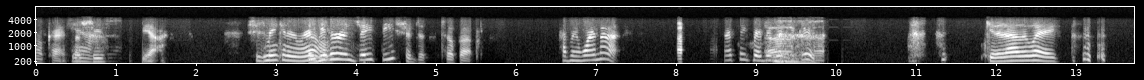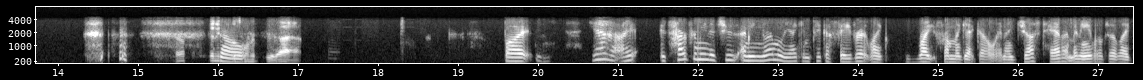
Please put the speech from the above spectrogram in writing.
Okay, so Yeah. she's yeah. she's making her Maybe her and JC should just hook up. I mean, why not? I think maybe they should do. Uh, Get it out of the way. Any So- of us want to do that. But yeah, I it's hard for me to choose. I mean, normally I can pick a favorite like right from the get go, and I just haven't been able to like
